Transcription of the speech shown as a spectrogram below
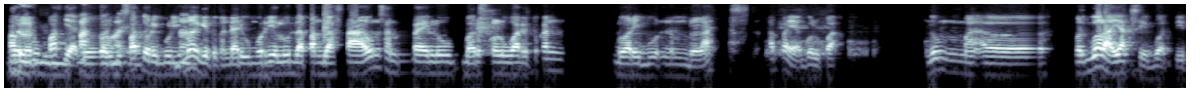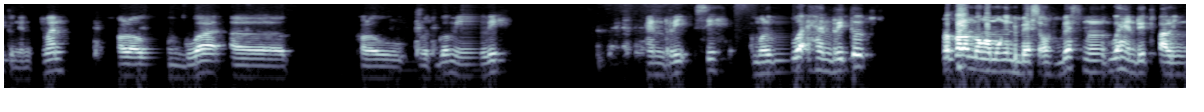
2004 ya, 2004 2005 nah. gitu kan. Dari umur dia lu 18 tahun sampai lu baru keluar itu kan 2016 apa ya, gue lupa. Lu uh, menurut gue layak sih buat dihitungin. Cuman kalau gue uh, kalau menurut gue milih Henry sih. Menurut gue Henry tuh kalau mau ngomongin the best of best menurut gue Henry itu paling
